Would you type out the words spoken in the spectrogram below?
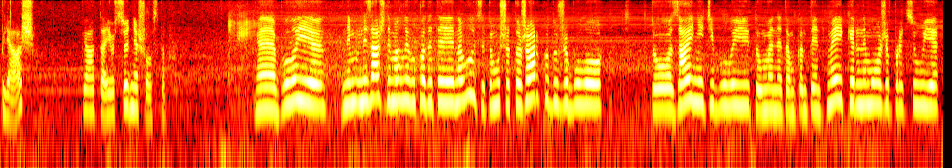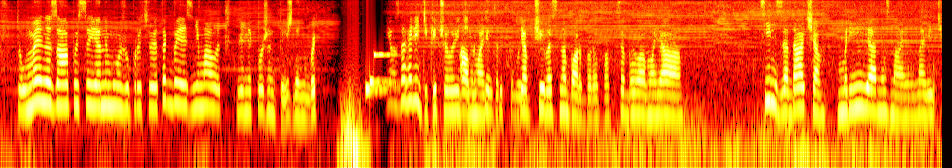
Пляж п'ята, і ось сьогодні шоста. Е, були, не, не завжди могли виходити на вулицю, тому що то жарко дуже було, то зайняті були, то у мене там контент-мейкер не може працює, то у мене записи я не можу працює. Так би я знімала ли не кожен тиждень би. Я взагалі тільки чоловічий майстер. Я вчилась на Барбара. Так. Це була моя ціль, задача, мрія, не знаю, навіть.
